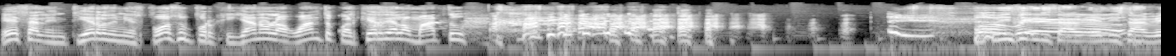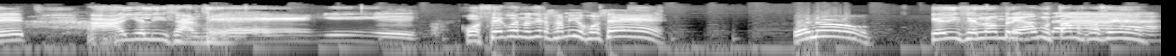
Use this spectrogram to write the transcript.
es al entierro de mi esposo, porque ya no lo aguanto, cualquier día lo mato. Dice Elizabeth. Elizabeth. Ay, Elizabeth. José, buenos días, amigo José. Bueno, ¿Qué dice el hombre? ¿Qué ¿Cómo estamos, José?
